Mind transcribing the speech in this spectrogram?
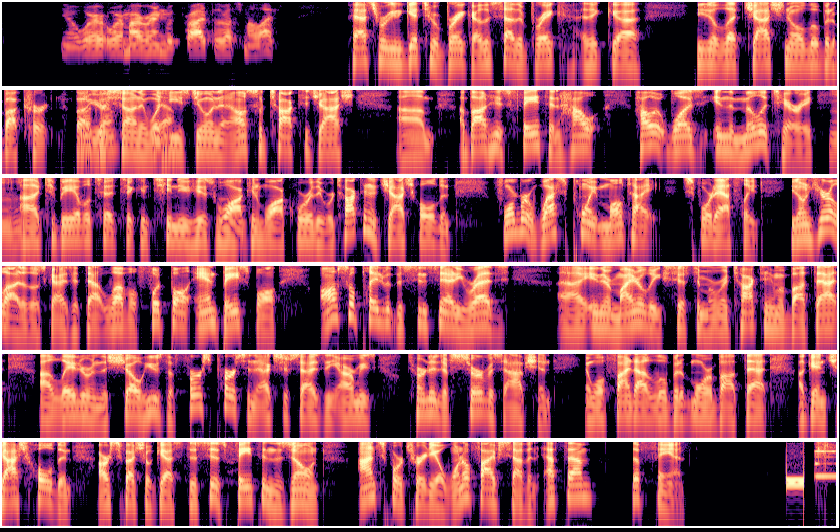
you know, wear wear my ring with pride for the rest of my life. Pastor, we're going to get to a break. Other side of the break, I think uh, you need to let Josh know a little bit about Kurt, about your son and what Yeah. he's doing, and also talk to Josh um, about his faith and how how it was in the military Mm-hmm. uh, to be able to to continue his walk and walk worthy. We're talking to Josh Holden, former West Point multi sport athlete. You don't hear a lot of those guys at that level, football and baseball. Also played with the Cincinnati Reds uh, in their minor league system. And we're going to talk to him about that uh, later in the show. He was the first person to exercise the Army's alternative service option. And we'll find out a little bit more about that. Again, Josh Holden, our special guest. This is Faith in the Zone on Sports Radio 1057 FM, The Fan.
